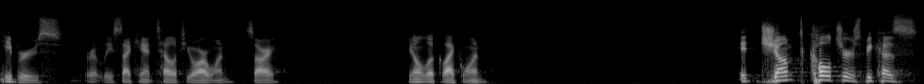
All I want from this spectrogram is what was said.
Hebrews, or at least I can't tell if you are one. Sorry. You don't look like one. It jumped cultures because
